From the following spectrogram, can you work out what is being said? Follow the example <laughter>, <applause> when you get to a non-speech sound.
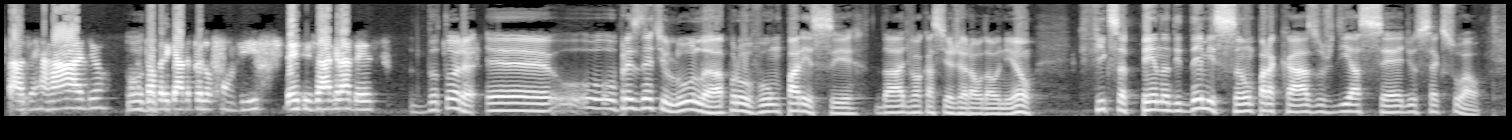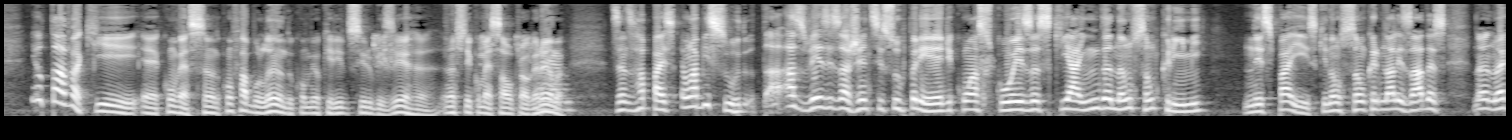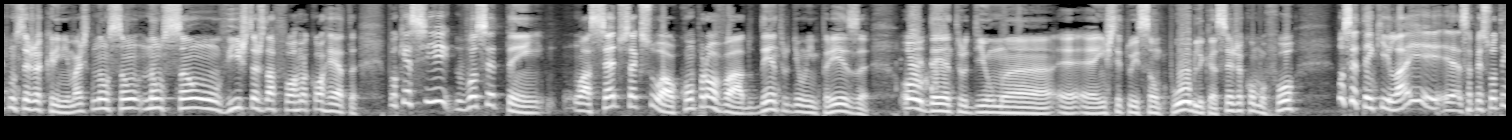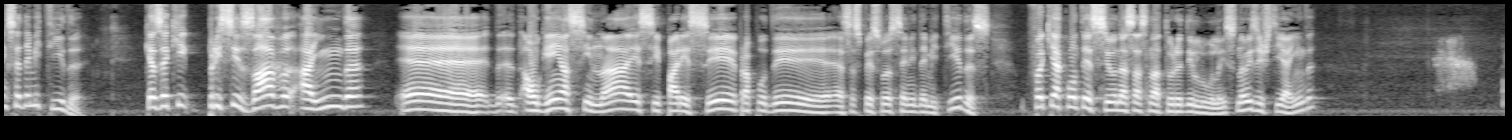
Fazem Rádio. Muito obrigada pelo convite, desde já agradeço. Doutora, é, o, o presidente Lula aprovou um parecer da Advocacia Geral da União fixa pena de demissão para casos de assédio sexual. Eu estava aqui é, conversando, confabulando com meu querido Ciro Bezerra, antes de começar o programa, dizendo, rapaz, é um absurdo. Às vezes a gente se surpreende com as coisas que ainda não são crime nesse país, que não são criminalizadas, não é que não seja crime, mas não são, não são vistas da forma correta. Porque se você tem um assédio sexual comprovado dentro de uma empresa ou dentro de uma é, é, instituição pública, seja como for, você tem que ir lá e essa pessoa tem que ser demitida. Quer dizer que precisava ainda é, alguém assinar esse parecer para poder essas pessoas serem demitidas? Foi que aconteceu nessa assinatura de Lula? Isso não existia ainda?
